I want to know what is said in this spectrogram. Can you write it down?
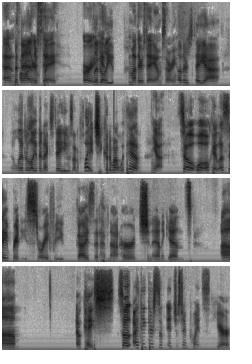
And But Father's was, like, Day. or Literally yeah, Mother's Day, I'm sorry. Mother's Day, yeah. And literally the next day he was on a flight. She could have went with him. Yeah. So, well, okay, let's say Brittany's story for you guys that have not heard Scheananigans. Um, okay, so I think there's some interesting points here,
